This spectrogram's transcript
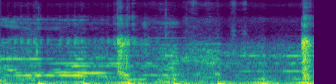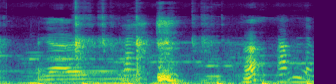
này giờ này hả? Bấm giùm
